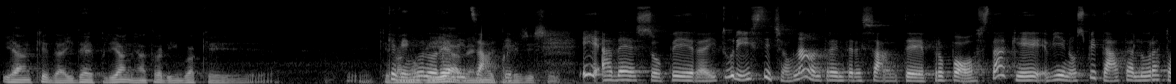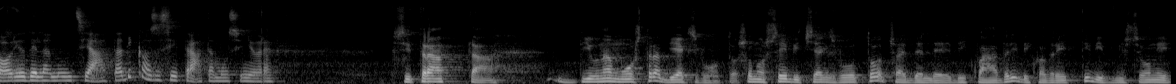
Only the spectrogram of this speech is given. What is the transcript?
e anche dai Deplian in altra lingua che che, che vengono via, realizzati. Presi, sì. E adesso per i turisti c'è un'altra interessante proposta che viene ospitata all'oratorio dell'Annunziata. Di cosa si tratta, Monsignore? Si tratta di una mostra di ex voto. Sono 16 ex voto, cioè delle, dei quadri, dei quadretti di dimensioni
